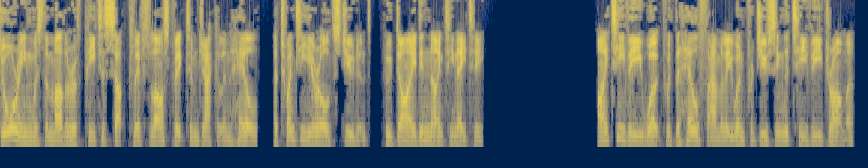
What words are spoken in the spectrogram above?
Doreen was the mother of Peter Sutcliffe's last victim Jacqueline Hill, a 20-year-old student, who died in 1980. ITV worked with the Hill family when producing the TV drama.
